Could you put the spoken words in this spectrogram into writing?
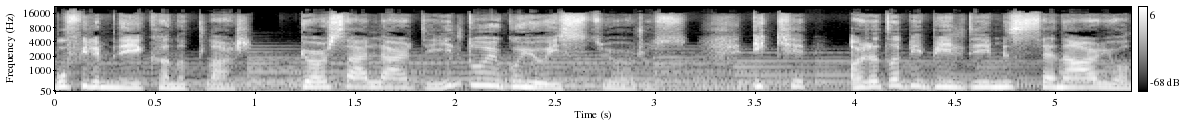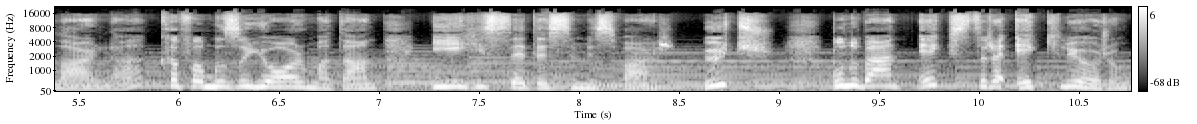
Bu film neyi kanıtlar? Görseller değil, duyguyu istiyoruz. 2. Arada bir bildiğimiz senaryolarla kafamızı yormadan iyi hissedesimiz var. 3. Bunu ben ekstra ekliyorum.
